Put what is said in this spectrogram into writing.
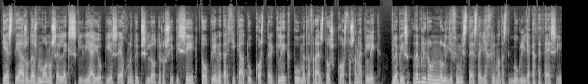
και εστιάζοντας μόνο σε λέξεις κλειδιά οι οποίες έχουν το υψηλότερο CPC, το οποίο είναι τα αρχικά του cost per click που μεταφράζεται ως κόστος ανά κλικ. Βλέπεις, δεν πληρώνουν όλοι οι διαφημιστές τα ίδια χρήματα στην Google για κάθε θέση.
